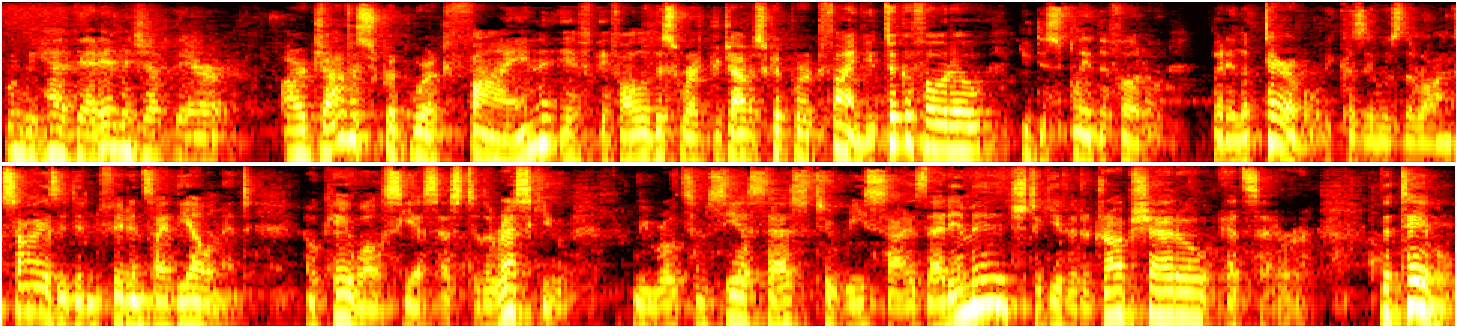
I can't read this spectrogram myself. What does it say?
when we had that image up there, our JavaScript worked fine. If, if all of this worked, your JavaScript worked fine. You took a photo, you displayed the photo, but it looked terrible because it was the wrong size, it didn't fit inside the element. Okay, well, CSS to the rescue. We wrote some CSS to resize that image, to give it a drop shadow, etc. The table.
